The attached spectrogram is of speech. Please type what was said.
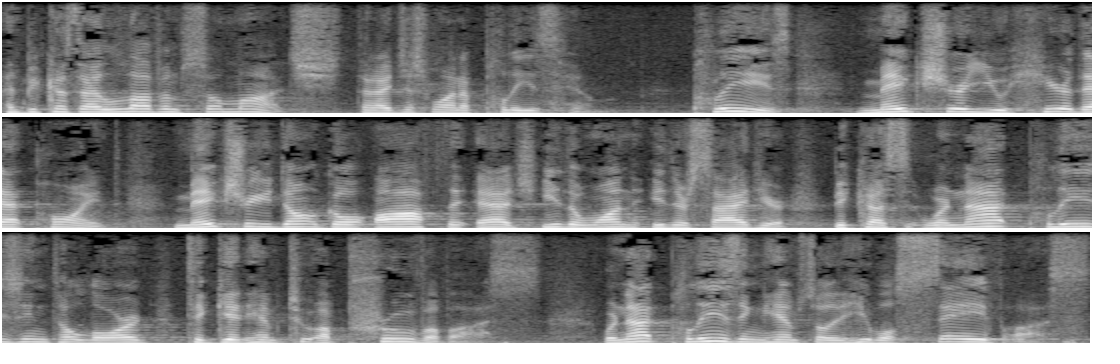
And because I love him so much that I just want to please him. Please make sure you hear that point. Make sure you don't go off the edge, either one, either side here, because we're not pleasing the Lord to get him to approve of us. We're not pleasing him so that he will save us.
